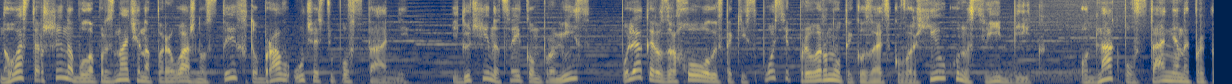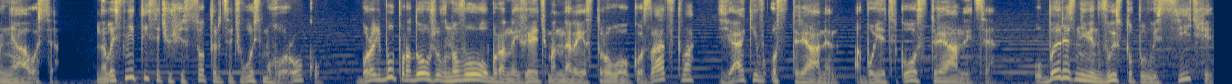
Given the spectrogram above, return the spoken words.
Нова старшина була призначена переважно з тих, хто брав участь у повстанні. Йдучи на цей компроміс, поляки розраховували в такий спосіб привернути козацьку верхівку на свій бік. Однак повстання не припинялося. Навесні 1638 року боротьбу продовжив новообраний гетьман нереєстрового козацтва Яків Острянин або Яцько Остряниця. У березні він виступив із Січі,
